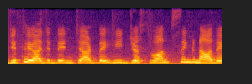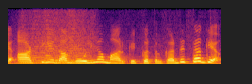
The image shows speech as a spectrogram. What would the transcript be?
ਜਿੱਥੇ ਅੱਜ ਦਿਨ ਚੜ੍ਹਦੇ ਹੀ ਜਸਵੰਤ ਸਿੰਘ ਨਾਂ ਦੇ ਆਰਟੀਏ ਦਾ ਗੋਲੀਆਂ ਮਾਰ ਕੇ ਕਤਲ ਕਰ ਦਿੱਤਾ ਗਿਆ।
